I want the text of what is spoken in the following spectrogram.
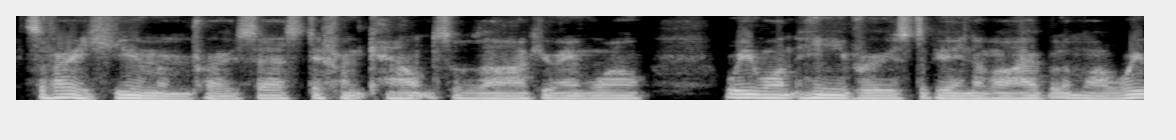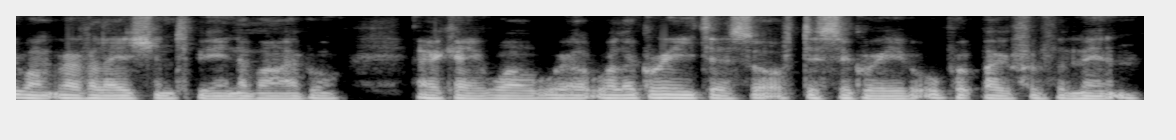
It's a very human process. Different councils arguing, well, we want Hebrews to be in the Bible, and well, we want Revelation to be in the Bible. Okay, well, we'll, we'll agree to sort of disagree, but we'll put both of them in.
